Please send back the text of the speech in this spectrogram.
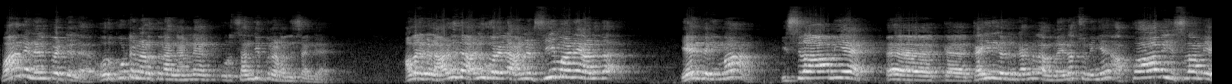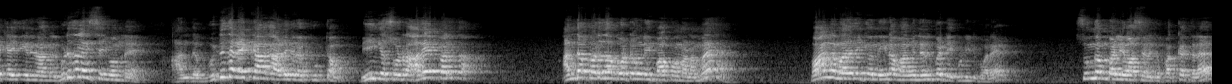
வாங்க நெல்பேட்டையில். ஒரு கூட்டம் நடத்துனாங்க அண்ணன் ஒரு சந்திப்பு நடந்துச்சாங்க. அவர்கள் அழுத அழுகுறையில் அண்ணன் சீமானே அழுதா ஏன் தெரியுமா? இஸ்லாமிய க- கைதிகள் இருக்காங்க அவங்க என்ன சொன்னீங்க? அப்பாவி இஸ்லாமிய கைதிகளை நாங்கள் விடுதலை செய்வோம்னு. அந்த விடுதலைக்காக அழுகிற கூட்டம். நீங்க சொல்ற அதே பருதா. அந்த பருதா போட்டவங்களையும் பார்ப்போமா நம்ம? வாங்க மதுரைக்கு வந்தீங்கன்னா வாங்க நெல்பேட்டை கூட்டிட்டு போறேன். சுங்கம்பள்ளி வாசலுக்கு பக்கத்துல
